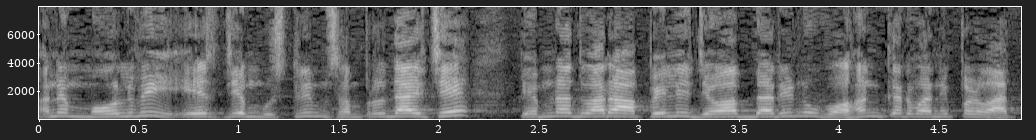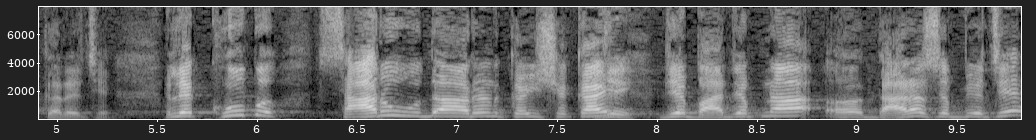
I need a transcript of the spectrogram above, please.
અને મૌલવી એ જે મુસ્લિમ સંપ્રદાય છે તેમના દ્વારા આપેલી જવાબદારીનું વહન કરવાની પણ વાત કરે છે. એટલે ખૂબ સારું ઉદાહરણ કહી શકાય જે. જે ભાજપના ધારાસભ્ય છે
